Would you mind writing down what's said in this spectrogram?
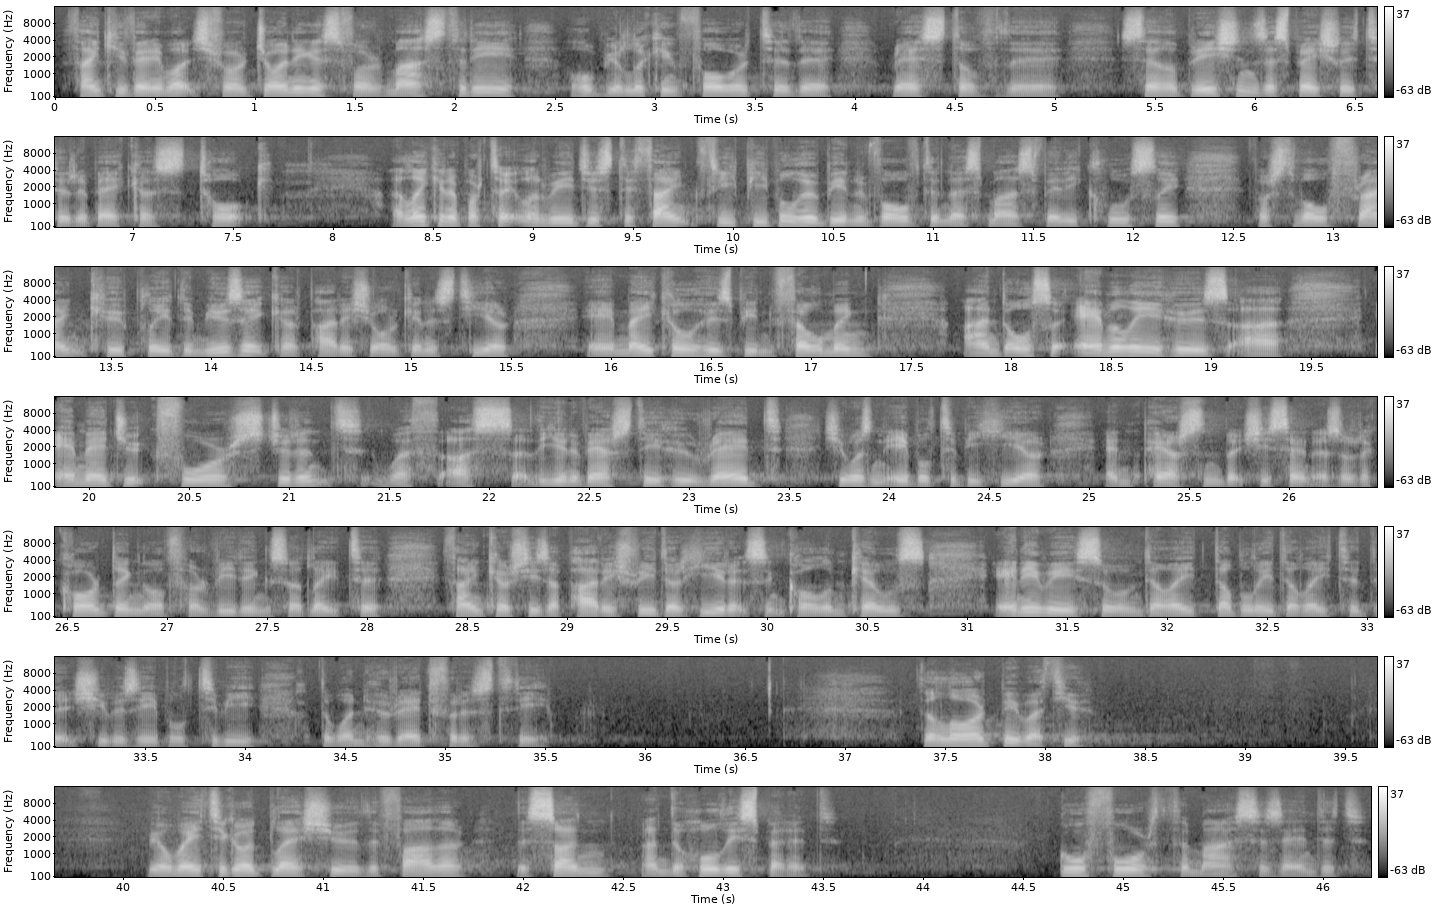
Thank you very much for joining us for Mass today. I hope you're looking forward to the rest of the celebrations, especially to Rebecca's talk. I'd like in a particular way just to thank three people who've been involved in this Mass very closely. First of all, Frank, who played the music, our parish organist here, uh, Michael, who's been filming, and also Emily, who's a MEDUC 4 student with us at the university who read. She wasn't able to be here in person, but she sent us a recording of her reading, so I'd like to thank her. She's a parish reader here at St Columbkille's anyway, so I'm delight, doubly delighted that she was able to be the one who read for us today. The Lord be with you. May Almighty God bless you, the Father, the Son, and the Holy Spirit. Go forth, the Mass is ended.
